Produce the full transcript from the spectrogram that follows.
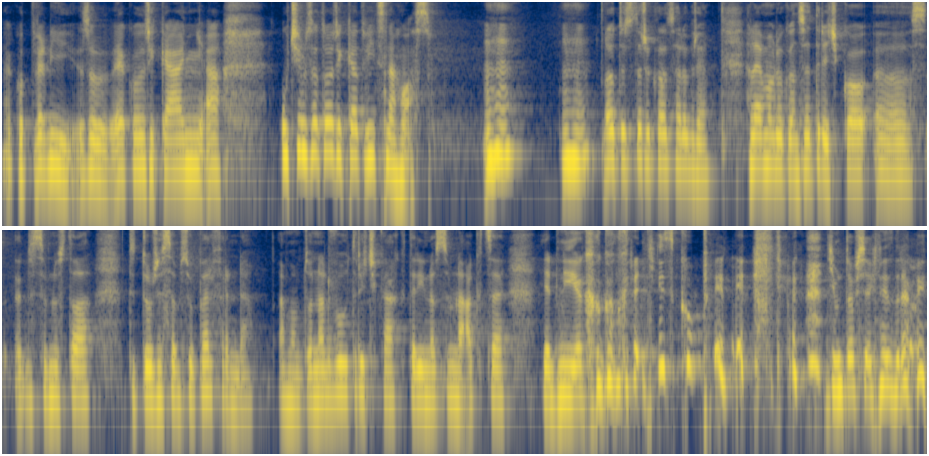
jako tvrdý jako říkání a učím se to říkat víc na hlas. Mm-hmm. Mm-hmm. No, ty jsi to řekla docela dobře. Hele, já mám dokonce tričko, uh, kde jsem dostala titul, že jsem super frnda. A mám to na dvou tričkách, který nosím na akce jedný jako konkrétní skupiny. Tím to všechny zdravím.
